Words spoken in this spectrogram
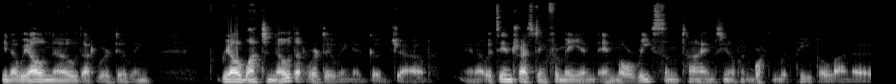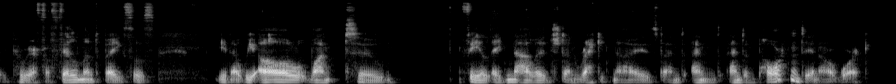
You know, we all know that we're doing, we all want to know that we're doing a good job. You know, it's interesting for me in, in more recent times, you know, when working with people on a career fulfillment basis, you know, we all want to feel acknowledged and recognized and, and, and important in our work.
